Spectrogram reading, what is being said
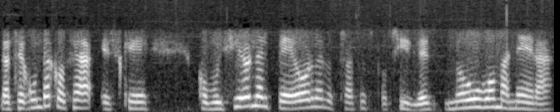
La segunda cosa es que, como hicieron el peor de los trazos posibles, no hubo manera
